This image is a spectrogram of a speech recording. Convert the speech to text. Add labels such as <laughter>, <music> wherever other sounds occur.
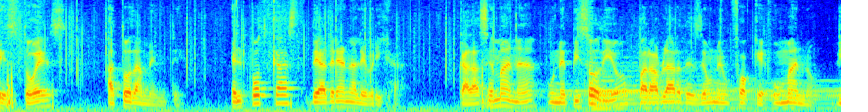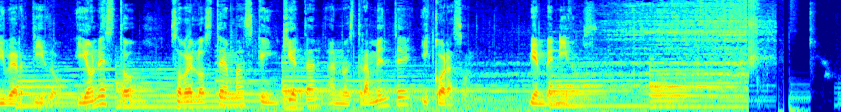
Esto es A Toda Mente, el podcast de Adriana Lebrija. Cada semana, un episodio para hablar desde un enfoque humano, divertido y honesto sobre los temas que inquietan a nuestra mente y corazón. Bienvenidos.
